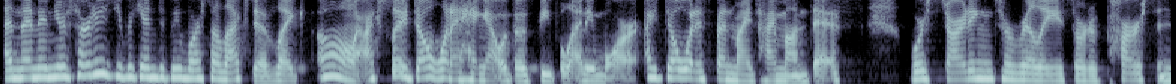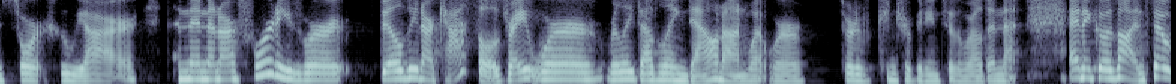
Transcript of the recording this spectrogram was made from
And then in your 30s, you begin to be more selective like, oh, actually, I don't want to hang out with those people anymore. I don't want to spend my time on this. We're starting to really sort of parse and sort who we are. And then in our 40s, we're building our castles, right? We're really doubling down on what we're sort of contributing to the world and that and it goes on so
